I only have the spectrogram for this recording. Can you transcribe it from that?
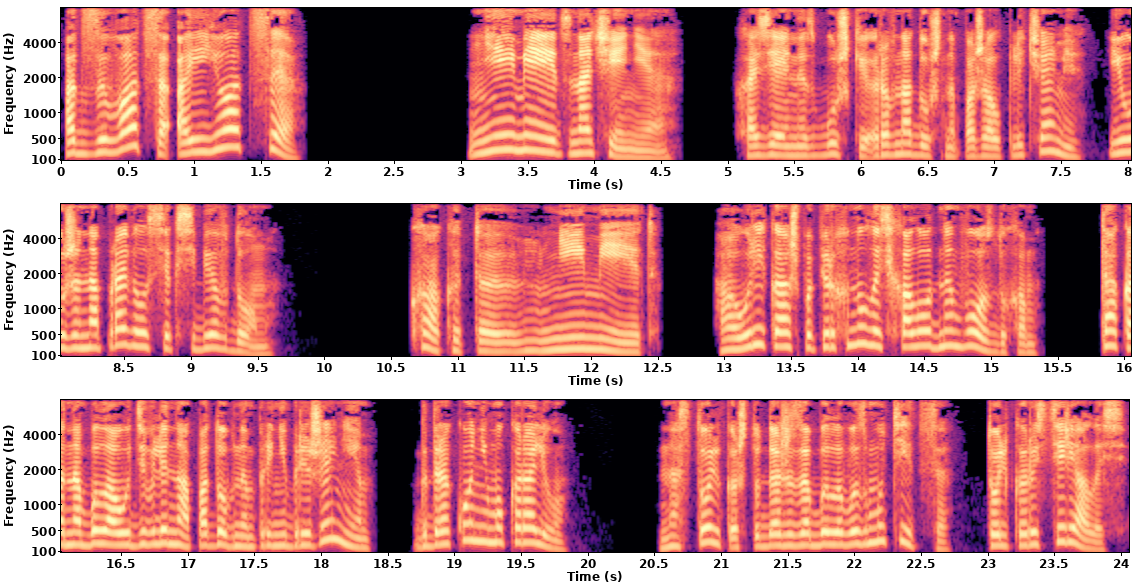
отзываться о ее отце? Не имеет значения. Хозяин избушки равнодушно пожал плечами и уже направился к себе в дом. Как это не имеет? Аурика аж поперхнулась холодным воздухом. Так она была удивлена подобным пренебрежением к драконьему королю. Настолько, что даже забыла возмутиться, только растерялась.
